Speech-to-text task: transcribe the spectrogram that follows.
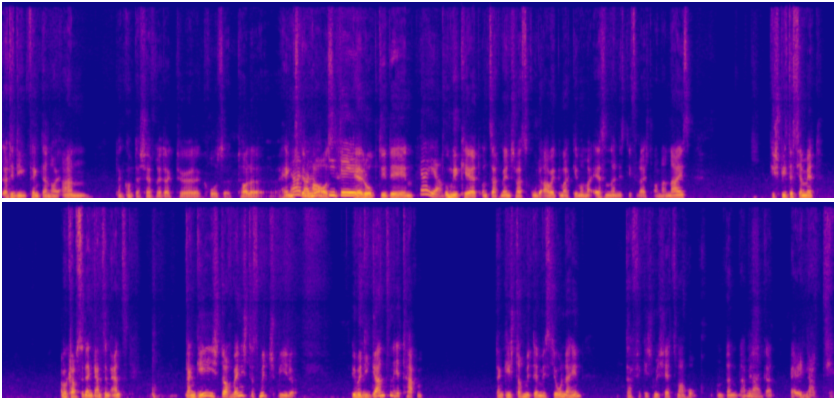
also die fängt da neu an, dann kommt der Chefredakteur, der große, tolle Hengst Ja, im lobt Haus, den. der lobt die den, Ja, ja. umgekehrt und sagt, Mensch, du hast gute Arbeit gemacht, gehen wir mal essen, dann ist die vielleicht auch noch nice. Die spielt das ja mit. Aber glaubst du denn ganz im Ernst, dann gehe ich doch, wenn ich das mitspiele, über die ganzen Etappen, dann gehe ich doch mit der Mission dahin, da fick ich mich jetzt mal hoch und dann habe ich ey, na, ich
